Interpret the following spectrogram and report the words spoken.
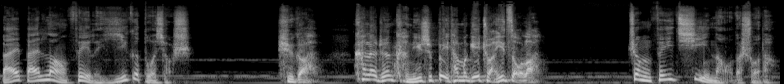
白白浪费了一个多小时。宇哥，看来人肯定是被他们给转移走了。郑飞气恼的说道：“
